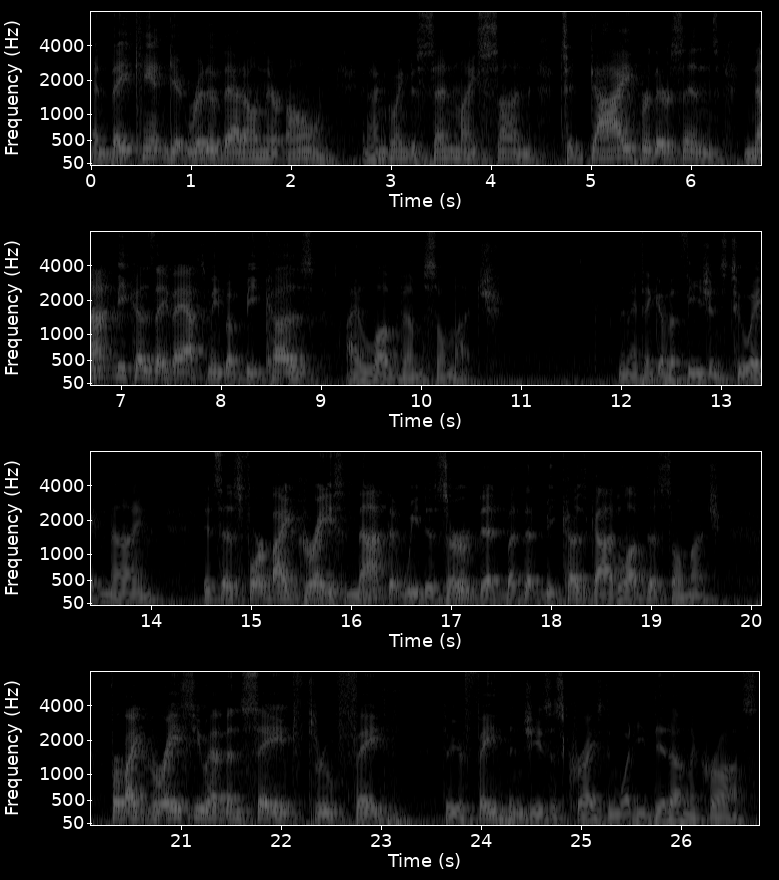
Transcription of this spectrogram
and they can't get rid of that on their own. and I'm going to send my son to die for their sins, not because they've asked me, but because I love them so much. Then I think of Ephesians 2 8 and 9. It says, For by grace, not that we deserved it, but that because God loved us so much, for by grace you have been saved through faith, through your faith in Jesus Christ and what he did on the cross.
